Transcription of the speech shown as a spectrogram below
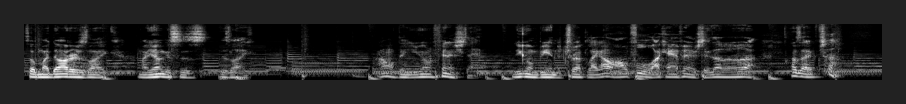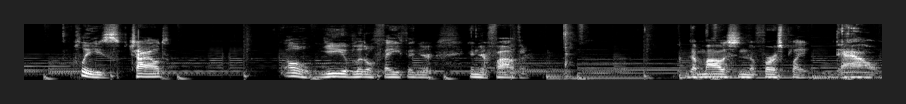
So my daughter's like, my youngest is is like, I don't think you're gonna finish that. You're gonna be in the truck like, oh, I'm full. I can't finish it. I was like, please, child. Oh, ye of little faith in your in your father. Demolishing the first plate down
